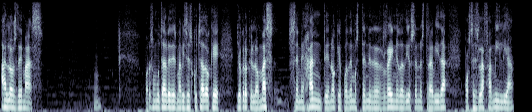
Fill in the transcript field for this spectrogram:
a los demás. Por eso muchas veces me habéis escuchado que yo creo que lo más semejante ¿no? que podemos tener el reino de Dios en nuestra vida, pues es la familia,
